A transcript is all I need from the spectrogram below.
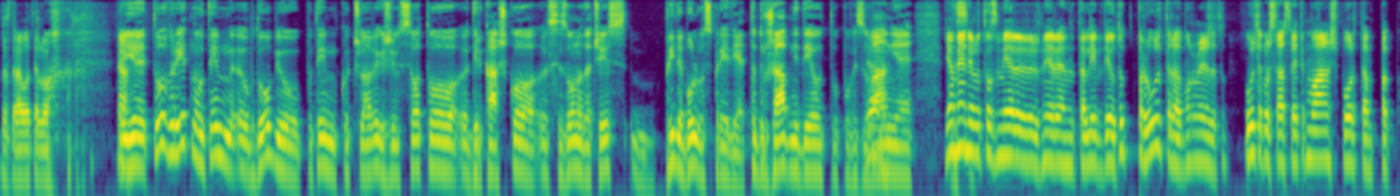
za zdravo telo. Ja. Je to verjetno v tem obdobju, potem, ko človek že vso to dirkaško sezono da čez, pride bolj v spredje, ta družabni del, to povezovanje? Ja, ja meni je bilo to zmeraj ta lep del, tudi pri ultra, moram reči, da tudi ultra kolesarstvo je tekmovalen šport, ampak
